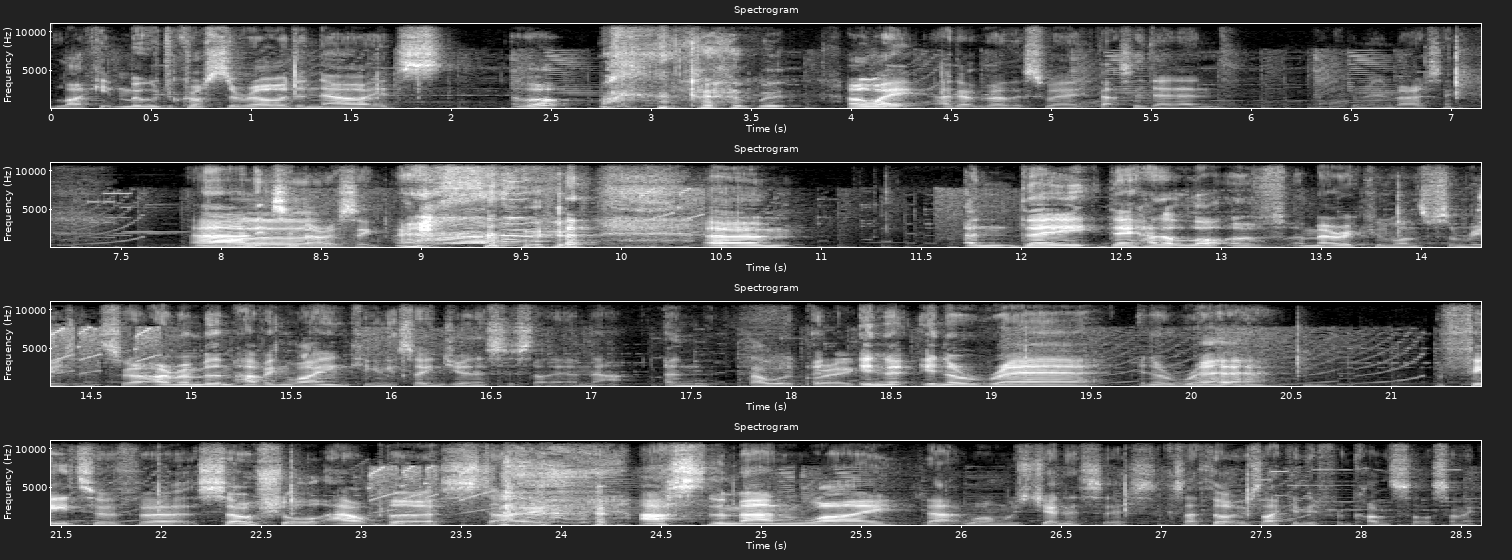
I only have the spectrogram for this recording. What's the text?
Like it moved across the road, and now it's. Hello. oh wait, I don't go this way. That's a dead end. Really embarrassing. And it's Uh. embarrassing. um, and they they had a lot of American ones for some reason. So I remember them having Lion King. It's saying Genesis on it, and that and that was great. in a, in a rare in a rare feat of uh, social outburst, I asked the man why that one was Genesis because I thought it was like a different console or something.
